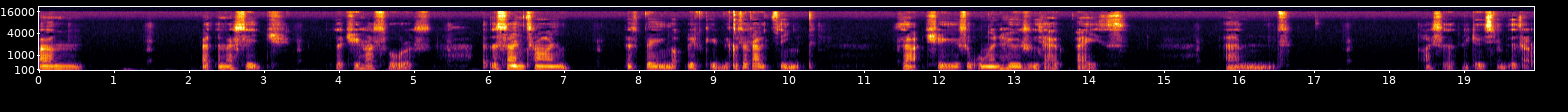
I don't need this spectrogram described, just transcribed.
Um, at the message that she has for us at the same time as being uplifted because I don't think that she is a woman who's without faith and I certainly do think that that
